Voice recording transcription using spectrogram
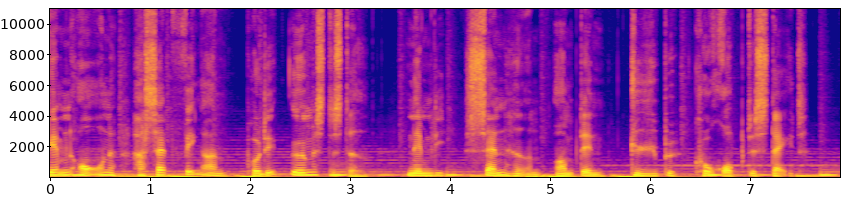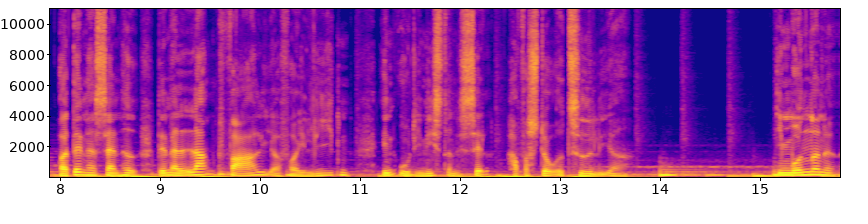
gennem årene har sat fingeren på det ømmeste sted, nemlig sandheden om den dybe, korrupte stat. Og den her sandhed, den er langt farligere for eliten, end odinisterne selv har forstået tidligere. I månederne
